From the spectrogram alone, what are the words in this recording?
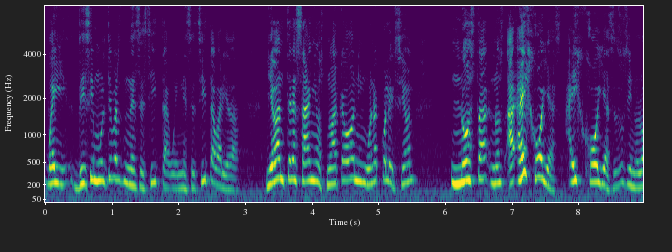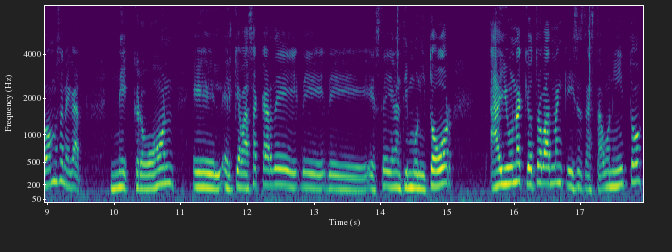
güey, DC Multiverse necesita, güey, necesita variedad. Llevan tres años, no ha acabado ninguna colección. No está, no, hay joyas, hay joyas, eso sí, no lo vamos a negar. Necron, el, que va a sacar de, de, este, el antimonitor. Hay una que otro Batman que dices, está bonito.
